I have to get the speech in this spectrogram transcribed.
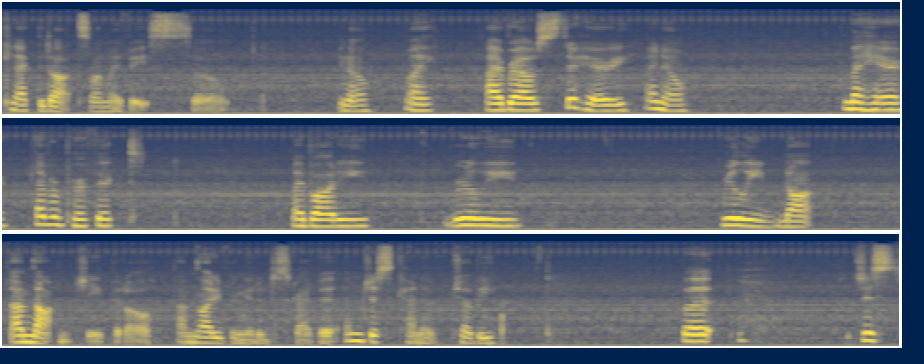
connect the dots on my face, so, you know, my eyebrows, they're hairy, I know. My hair, never perfect. My body, really, really not, I'm not in shape at all. I'm not even going to describe it. I'm just kind of chubby. But, just,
